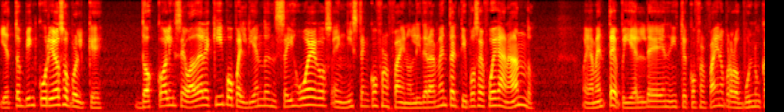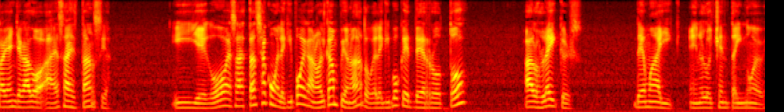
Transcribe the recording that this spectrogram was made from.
Y esto es bien curioso porque Doc Collins se va del equipo perdiendo en seis juegos en Eastern Conference Final. Literalmente el tipo se fue ganando. Obviamente pierde en Eastern Conference Final, pero los Bulls nunca habían llegado a esas estancias. Y llegó a esa estancia con el equipo que ganó el campeonato. El equipo que derrotó a los Lakers de Magic en el 89.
